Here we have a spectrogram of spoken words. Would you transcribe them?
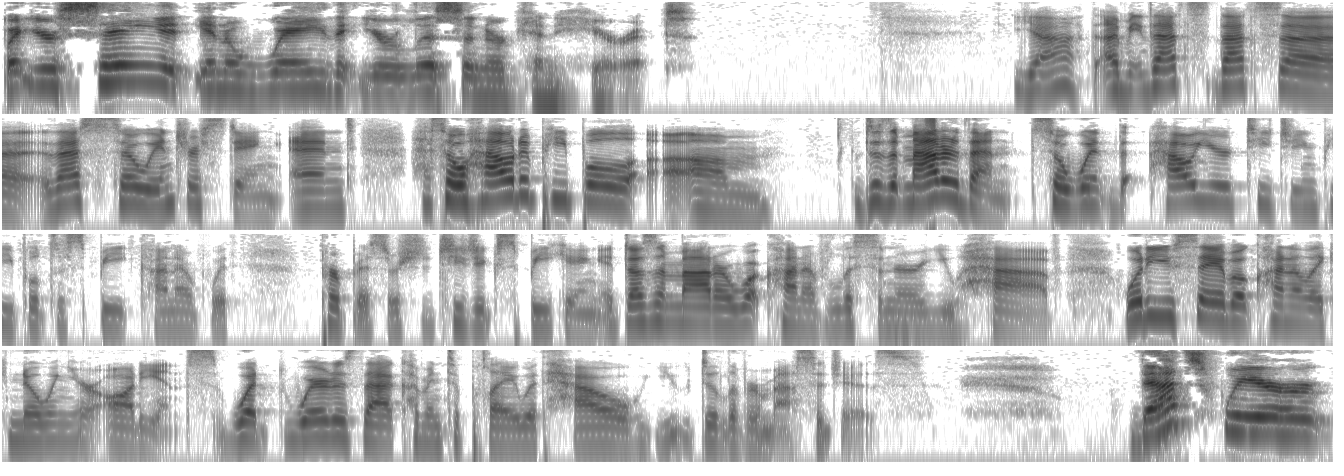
but you're saying it in a way that your listener can hear it. Yeah, I mean that's that's uh that's so interesting. And so how do people um does it matter then? So when how you're teaching people to speak kind of with purpose or strategic speaking, it doesn't matter what kind of listener you have. What do you say about kind of like knowing your audience? What where does that come into play with how you deliver messages? That's where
